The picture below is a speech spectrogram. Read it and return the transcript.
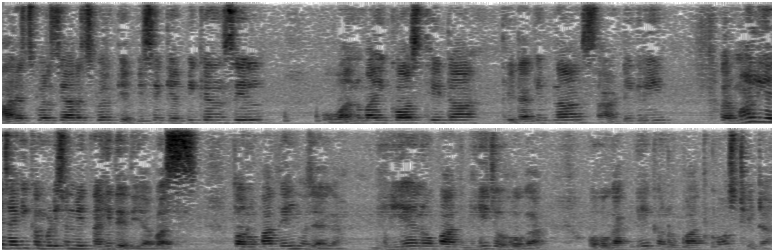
R square से आर स्क्वायर केपी से KP cancel one by cos theta theta कितना? साठ डिग्री। और मान लिया जाए कि कंपटीशन में इतना ही दे दिया, बस तो अनुपात यही हो जाएगा। भी अनुपात भी जो होगा वो होगा। एक अनुपात कॉस थीटा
